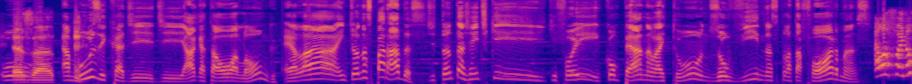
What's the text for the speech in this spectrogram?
O- Exato. A música de, de Agatha All Along, ela entrou nas paradas. De tanta gente que, que foi comprar no iTunes, ouvir nas plataformas. Ela foi no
